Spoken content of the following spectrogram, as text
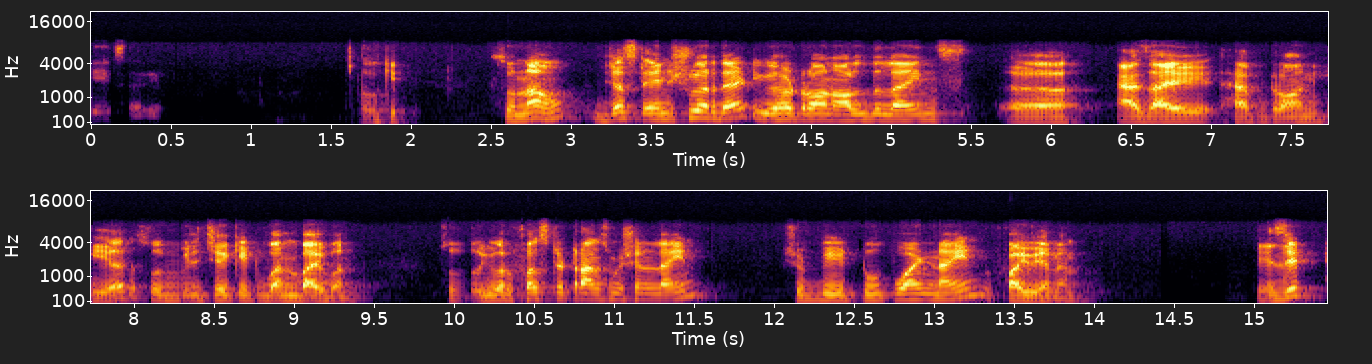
Yes, sir. Okay. So now just ensure that you have drawn all the lines uh, as I have drawn here. So we'll check it one by one. So your first transmission line should be 2.95 mm. Is it?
